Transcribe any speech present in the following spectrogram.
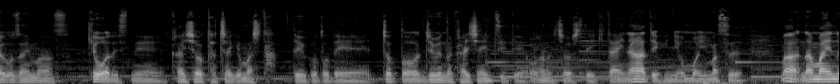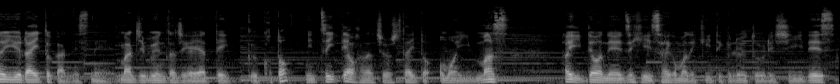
ようございます。今日はですね会社を立ち上げましたということでちょっと自分の会社についてお話をしていきたいなというふうに思います。まあ名前の由来とかですねまあ自分たちがやっていくことについてお話をしたいと思います。はいではね是非最後まで聞いてくれると嬉しいです。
